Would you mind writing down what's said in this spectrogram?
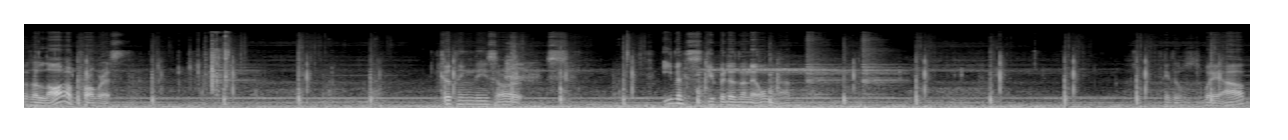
There's a lot of progress. Good thing these are even stupider than the old man. I think this was the way out.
